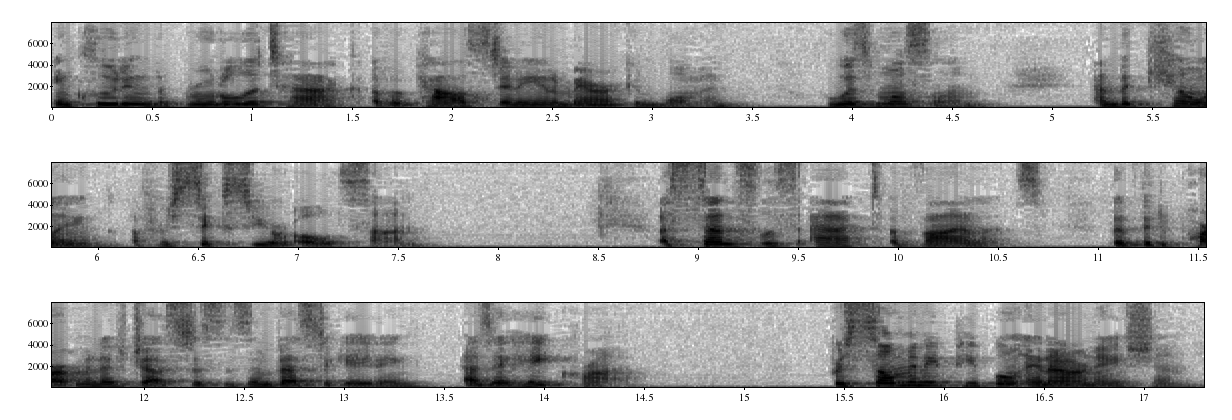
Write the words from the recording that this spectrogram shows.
including the brutal attack of a Palestinian American woman who was Muslim and the killing of her six year old son. A senseless act of violence that the Department of Justice is investigating as a hate crime. For so many people in our nation,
